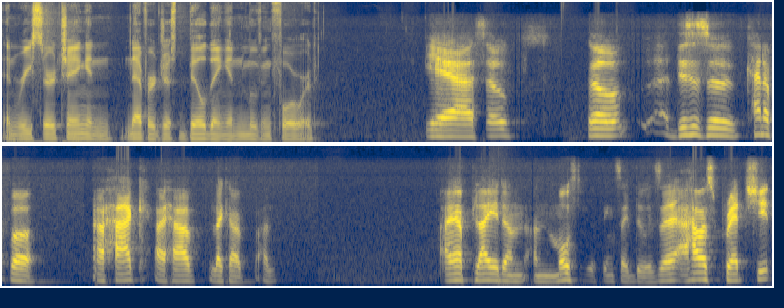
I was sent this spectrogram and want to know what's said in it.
and researching and never just building and moving forward. Yeah, so so uh, this is a kind of a a hack I have like a, a I apply it on on most of the things I do. Is I have a spreadsheet,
